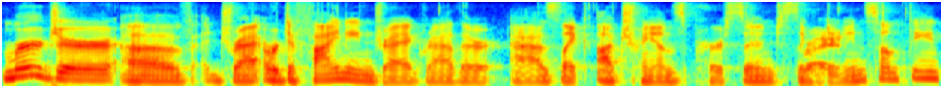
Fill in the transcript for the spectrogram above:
merger of drag or defining drag rather as like a trans person just like Right. doing something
